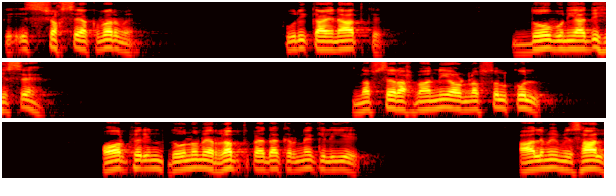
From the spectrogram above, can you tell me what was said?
کہ اس شخص اکبر میں پوری کائنات کے دو بنیادی حصے ہیں، نفس رحمانی اور نفس الکل۔ اور پھر ان دونوں میں ربط پیدا کرنے کے لیے عالمی مثال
